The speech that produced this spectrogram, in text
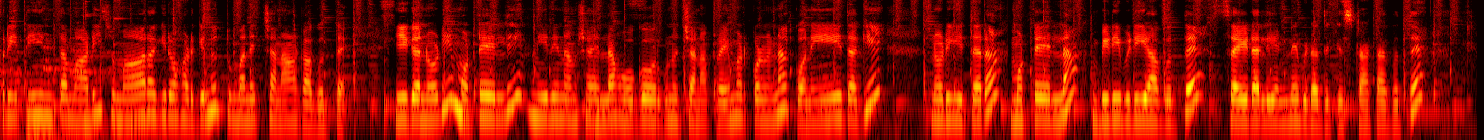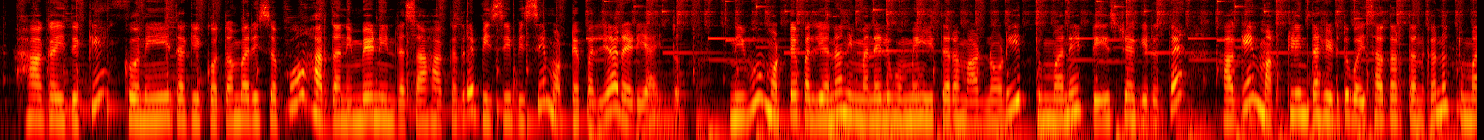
ಪ್ರೀತಿಯಿಂದ ಮಾಡಿ ಸುಮಾರಾಗಿರೋ ಅಡುಗೆನೂ ತುಂಬಾ ಚೆನ್ನಾಗಾಗುತ್ತೆ. ಈಗ ನೋಡಿ, ಮೊಟ್ಟೆಯಲ್ಲಿ ನೀರಿನ ಅಂಶ ಎಲ್ಲ ಹೋಗೋವರೆಗೂ ಚೆನ್ನಾಗಿ ಫ್ರೈ ಮಾಡ್ಕೊಳ್ಳೋಣ. ಕೊನೆಯದಾಗಿ ನೋಡಿ, ಈ ಥರ ಮೊಟ್ಟೆ ಎಲ್ಲ ಬಿಡಿ ಬಿಡಿ ಆಗುತ್ತೆ. ಸೈಡಲ್ಲಿ ಎಣ್ಣೆ ಬಿಡೋದಕ್ಕೆ ಸ್ಟಾರ್ಟ್ ಆಗುತ್ತೆ. ಆಗ ಇದಕ್ಕೆ ಕೊನೆಯದಾಗಿ ಕೊತ್ತಂಬರಿ ಸೊಪ್ಪು, ಅರ್ಧ ನಿಂಬೆಹಣ್ಣಿನ ರಸ ಹಾಕಿದ್ರೆ ಬಿಸಿ ಬಿಸಿ ಮೊಟ್ಟೆ ಪಲ್ಯ ರೆಡಿ ಆಯಿತು. ನೀವು ಮೊಟ್ಟೆ ಪಲ್ಯನ ನಿಮ್ಮ ಮನೇಲಿ ಒಮ್ಮೆ ಈ ಥರ ಮಾಡಿ ನೋಡಿ ತುಂಬಾ ಟೇಸ್ಟಿಯಾಗಿರುತ್ತೆ ಹಾಗೆ ಮಕ್ಕಳಿಂದ ಹಿಡಿದು ವಯಸ್ಸಾದವ್ರ ತನಕನೂ ತುಂಬಾ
